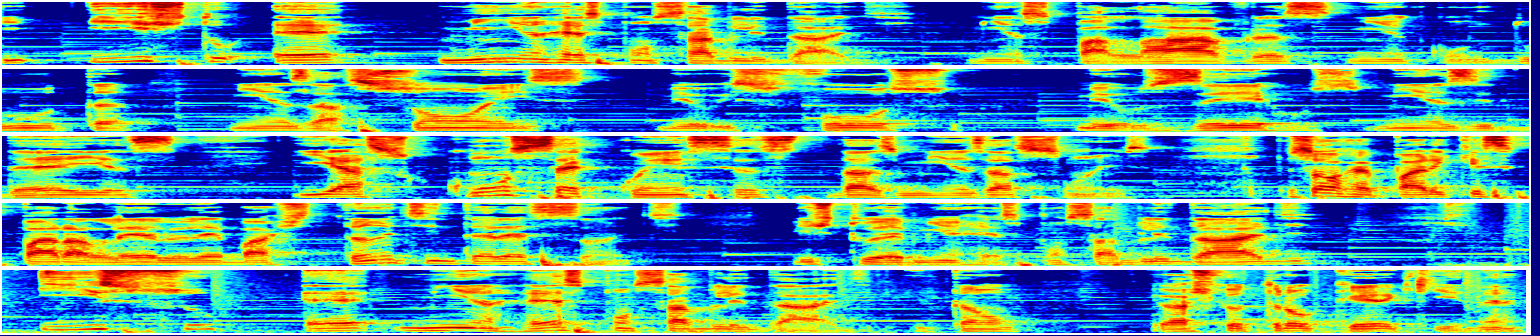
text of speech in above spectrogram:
E isto é minha responsabilidade. Minhas palavras, minha conduta, minhas ações, meu esforço, meus erros, minhas ideias e as consequências das minhas ações. Pessoal, repare que esse paralelo ele é bastante interessante. Isto é minha responsabilidade, isso é minha responsabilidade. Então, eu acho que eu troquei aqui, né?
